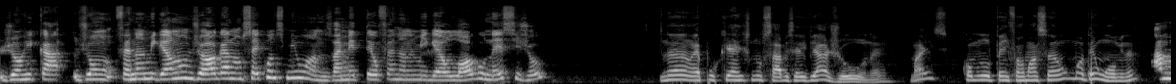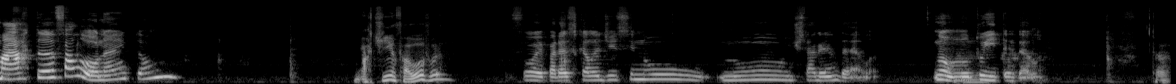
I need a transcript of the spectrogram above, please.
João Ricardo, João Fernando Miguel não joga há não sei quantos mil anos. Vai meter o Fernando Miguel logo nesse jogo? Não, é porque a gente não sabe se ele viajou, né? Mas, como não tem informação, mantém um homem, né? A Marta falou, né? Então. Martinha falou, foi? Foi, parece que ela disse no, no Instagram dela. Não, no hum. Twitter dela. Tá.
